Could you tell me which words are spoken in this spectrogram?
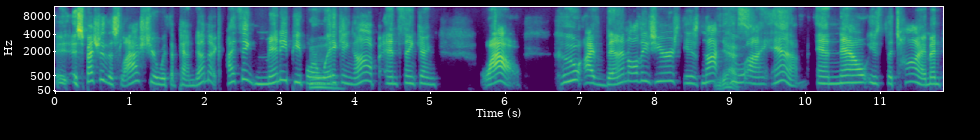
especially this last year with the pandemic. I think many people are mm. waking up and thinking, wow, who I've been all these years is not yes. who I am. And now is the time. And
